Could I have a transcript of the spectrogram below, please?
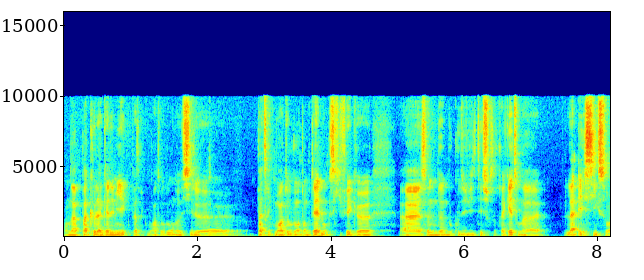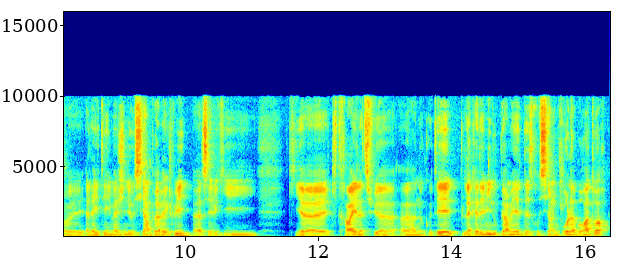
On n'a pas que l'Académie avec Patrick Mouratoglou, on a aussi le Patrick Mouratoglou en tant que tel, donc ce qui fait que ça nous donne beaucoup de sur cette raquette. On a la SX, elle a été imaginée aussi un peu avec lui, c'est lui qui, qui, travaille là-dessus à, nos côtés. L'Académie nous permet d'être aussi un gros laboratoire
